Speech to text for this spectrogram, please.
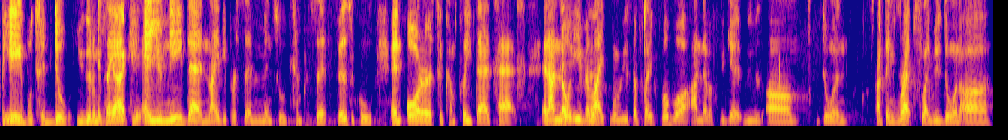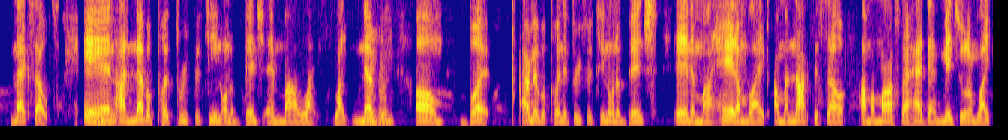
be able to do. You get what I'm Exactly. saying? And you need that 90% mental, 10% physical in order to complete that task. And I know Yeah. even like when we used to play football, I never forget we was um doing I think reps, like we was doing uh max outs, and Mhm. I never put 315 on a bench in my life, like never. Mhm. Um, but I remember putting a 315 on a bench, And in my head, I'm like, I'm gonna knock this out. I'm a monster. I had that mental, and I'm like,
